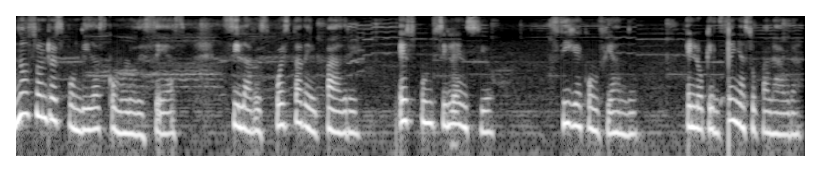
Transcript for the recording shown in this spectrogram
no son respondidas como lo deseas, si la respuesta del Padre es un silencio, sigue confiando en lo que enseña su palabra.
